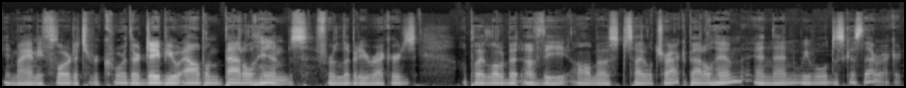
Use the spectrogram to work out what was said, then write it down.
in Miami, Florida to record their debut album, Battle Hymns, for Liberty Records. I'll play a little bit of the almost title track, Battle Hymn, and then we will discuss that record.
